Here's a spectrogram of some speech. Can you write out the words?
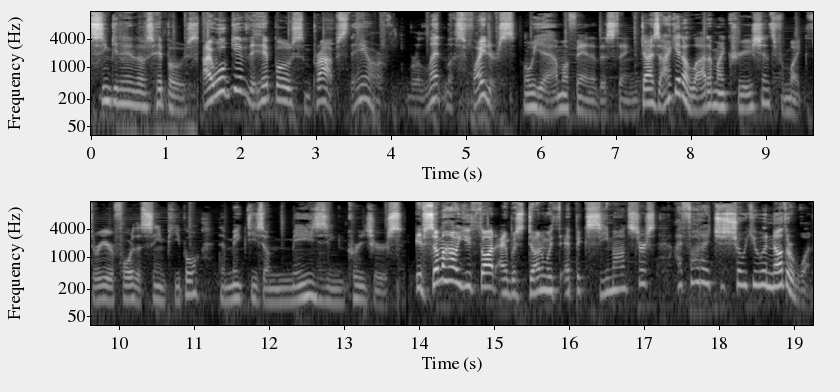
sinking into those hippos. I will give the hippos some props. They are relentless fighters. Oh yeah, I'm a fan of this thing. Guys, I get a lot of my creations from like three or four of the same people that make these amazing creatures. If somehow you thought I was done with epic sea monsters, I thought I'd just show you another one.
